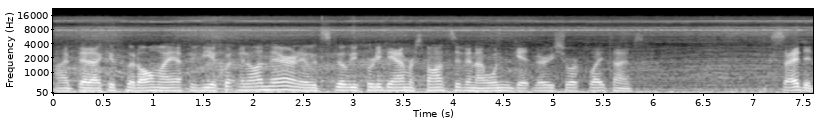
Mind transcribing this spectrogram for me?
I bet I could put all my FPV equipment on there and it would still be pretty damn responsive and I wouldn't get very short flight times. Excited.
